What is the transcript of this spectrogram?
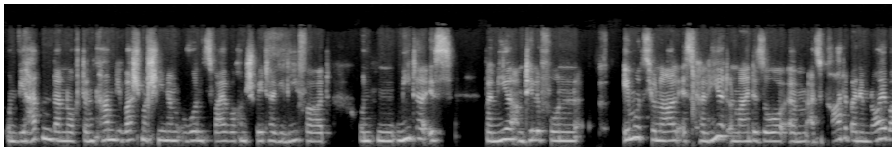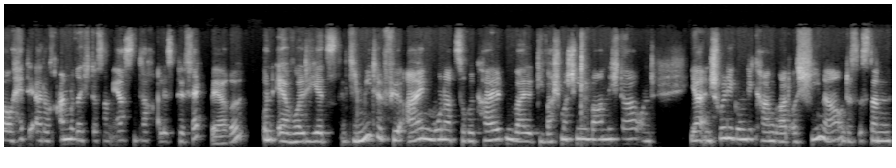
und wir hatten dann noch, dann kam die Waschmaschine, wurden zwei Wochen später geliefert und ein Mieter ist bei mir am Telefon emotional eskaliert und meinte so, ähm, also gerade bei einem Neubau hätte er doch Anrecht, dass am ersten Tag alles perfekt wäre. Und er wollte jetzt die Miete für einen Monat zurückhalten, weil die Waschmaschinen waren nicht da. Und ja, Entschuldigung, die kam gerade aus China und das ist dann,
